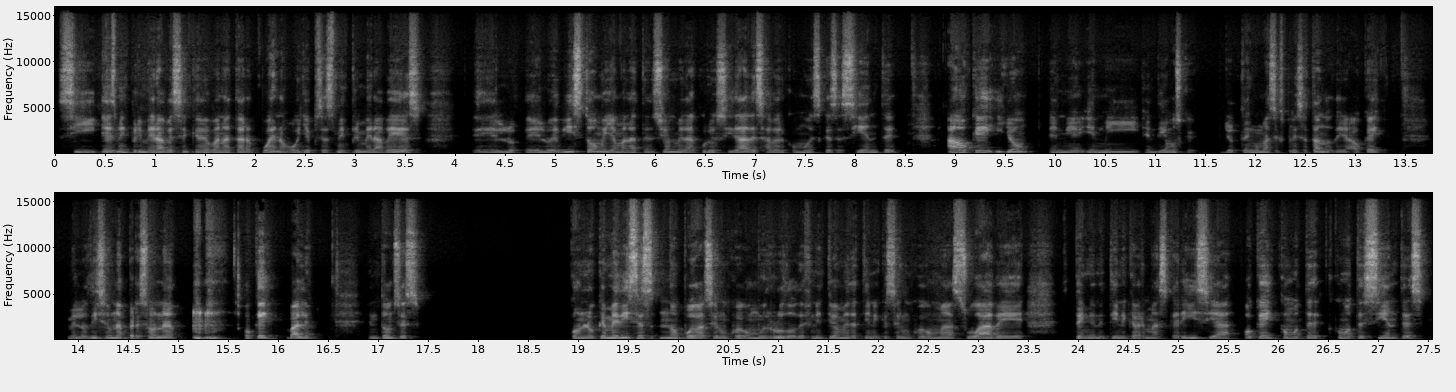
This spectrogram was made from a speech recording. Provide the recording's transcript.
si es mi primera vez en que me van a atar, bueno, oye, pues es mi primera vez, eh, eh, lo, he visto, me llama la atención, me da curiosidad de saber cómo es que se siente. Ah, ok, y yo, en mi, en mi en, digamos que yo tengo más experiencia atando, diría, ok, me lo dice una persona, ok, vale. Entonces, con lo que me dices, no puedo hacer un juego muy rudo. Definitivamente tiene que ser un juego más suave, tiene, tiene que haber más caricia. Ok, ¿cómo te, ¿cómo te sientes?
